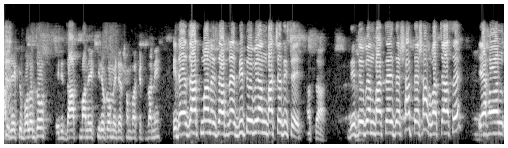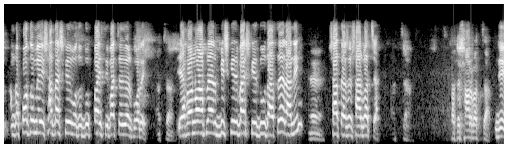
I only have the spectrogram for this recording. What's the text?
আপনি একটু বলেন তো এটি জাত মানে কীরকম এটার সম্পর্কে একটু জানি। এটা জাতমান হয়েছে আপনার দ্বিতীয় বিয়ান বাচ্চা দিছে। আচ্ছা। দ্বিতীয় বিয়ান বাচ্চা দিতে সাথে সার বাচ্চা আছে। এখন আমরা প্রথমে সাতাশ কেজির মতো দুধ পাইছি বাচ্চা দেওয়ার পরে। আচ্ছা। এখনও আপনার বিশ কেজি বাইশ কেজি দুধ আছে রানিং হ্যাঁ। সাথে আছে সার বাচ্চা। আচ্ছা। সাথে সার বাচ্চা। জি।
